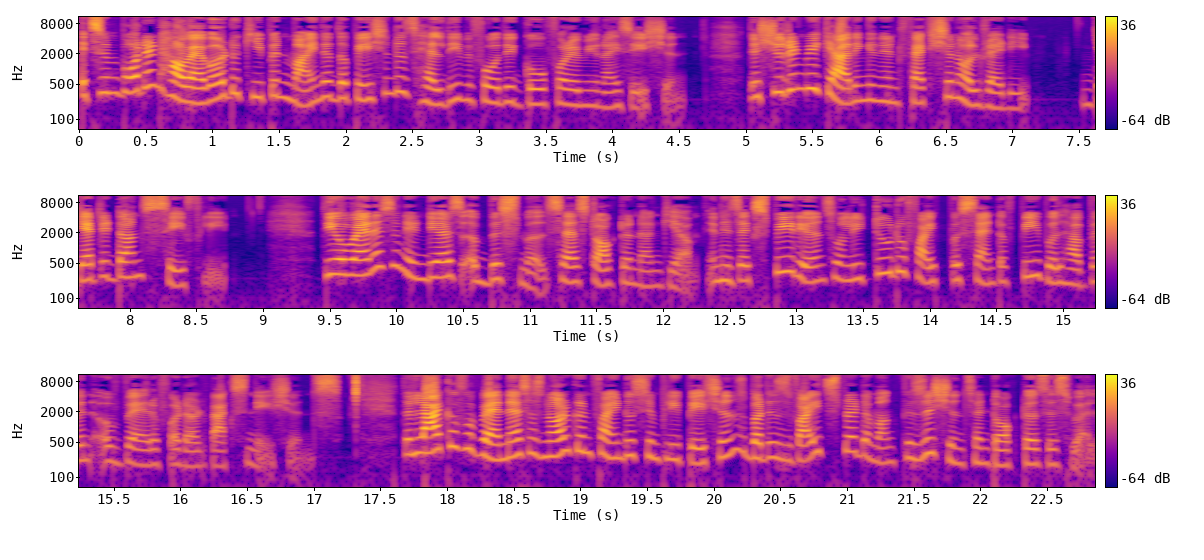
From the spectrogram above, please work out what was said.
It's important, however, to keep in mind that the patient is healthy before they go for immunization. They shouldn't be carrying an infection already. Get it done safely. The awareness in India is abysmal, says Dr. Nangia. In his experience, only 2 to 5% of people have been aware of adult vaccinations. The lack of awareness is not confined to simply patients but is widespread among physicians and doctors as well.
